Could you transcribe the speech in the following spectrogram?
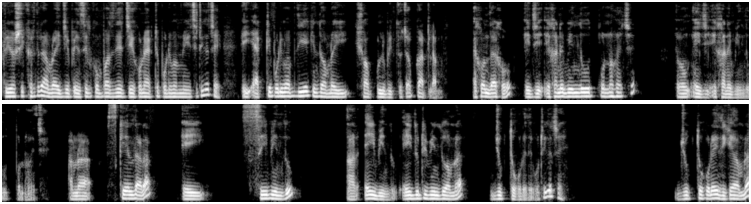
প্রিয় শিক্ষার্থীরা, আমরা এই যে পেন্সিল কম্পাস দিয়ে যে কোনো একটা পরিমাপ নিয়েছি, ঠিক আছে? এই একটি পরিমাপ দিয়ে কিন্তু আমরা এই সবগুলো বৃত্তচাপ কাটলাম। এখন দেখো, এই যে এখানে বিন্দু উৎপন্ন হয়েছে এবং এই যে এখানে বিন্দু উৎপন্ন হয়েছে। আমরা স্কেল দ্বারা এই সি বিন্দু আর এই বিন্দু, এই দুটি বিন্দু আমরা যুক্ত করে দেব, ঠিক আছে? যুক্ত করে এদিকে আমরা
